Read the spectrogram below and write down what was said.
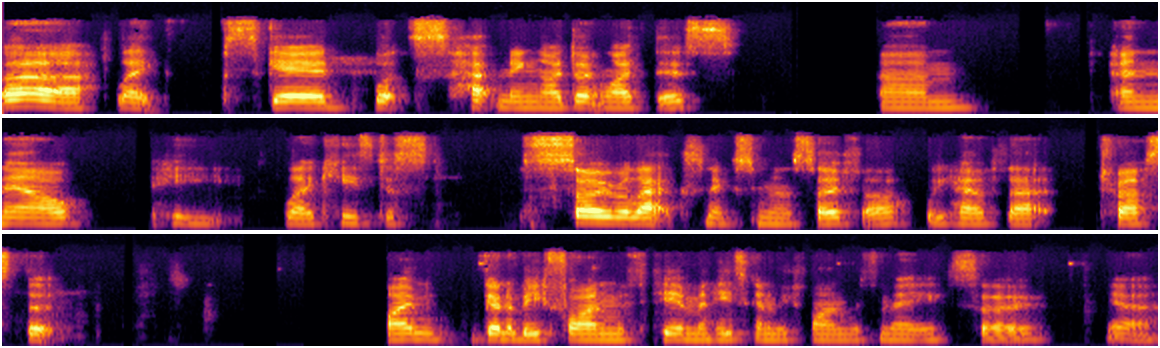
ah, like scared, what's happening? I don't like this, um, and now he like he's just so relaxed next to me on the sofa. We have that trust that I'm going to be fine with him and he's going to be fine with me. So, yeah.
